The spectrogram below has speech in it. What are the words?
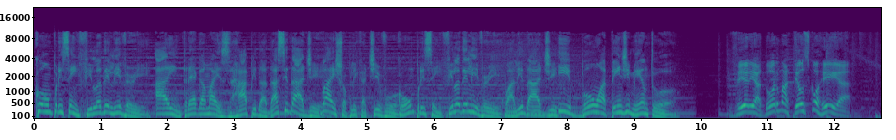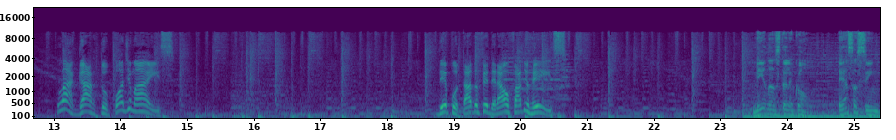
Compre sem fila delivery. A entrega mais rápida da cidade. Baixe o aplicativo Compre sem fila delivery. Qualidade e bom atendimento. Vereador Matheus Correia. Lagarto pode mais. Deputado Federal Fábio Reis. Minas Telecom. Essa sim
